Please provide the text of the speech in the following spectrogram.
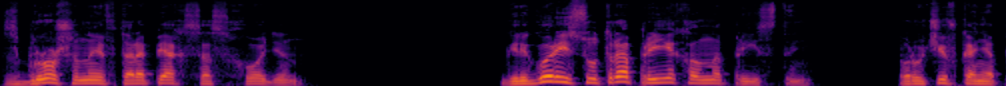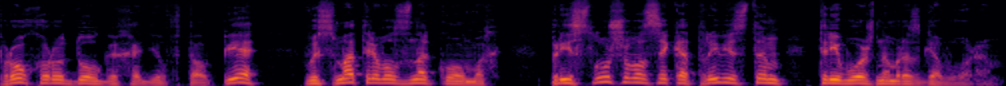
сброшенная в торопях со сходин. Григорий с утра приехал на пристань. Поручив коня Прохору, долго ходил в толпе, высматривал знакомых, прислушивался к отрывистым тревожным разговорам.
